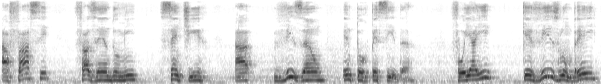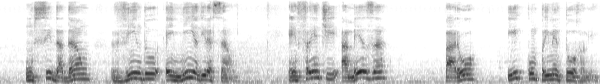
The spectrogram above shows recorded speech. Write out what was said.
a face, fazendo-me sentir a visão entorpecida. Foi aí que vislumbrei um cidadão vindo em minha direção. Em frente à mesa, parou e cumprimentou-me.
